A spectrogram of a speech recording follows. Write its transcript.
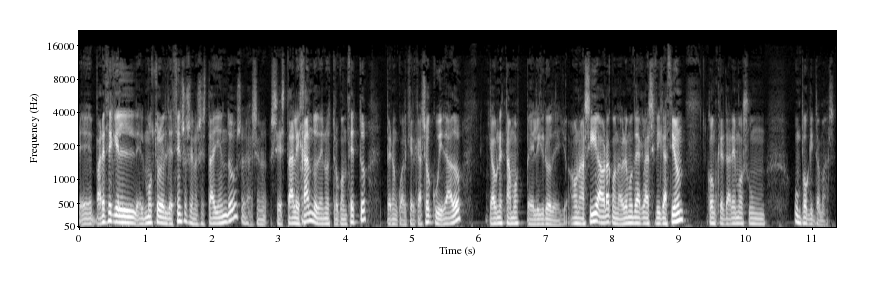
Eh, parece que el, monstruo del descenso se nos está yendo, se, se, está alejando de nuestro concepto, pero en cualquier caso, cuidado, que aún estamos peligro de ello. Aún así, ahora cuando hablemos de la clasificación, concretaremos un, un poquito más.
